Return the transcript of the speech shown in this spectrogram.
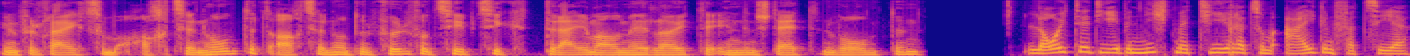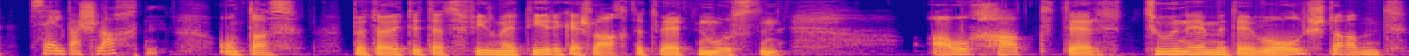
im Vergleich zum 1800, 1875 dreimal mehr Leute in den Städten wohnten. Leute, die eben nicht mehr Tiere zum Eigenverzehr selber schlachten. Und das bedeutet, dass viel mehr Tiere geschlachtet werden mussten. Auch hat der zunehmende Wohlstand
